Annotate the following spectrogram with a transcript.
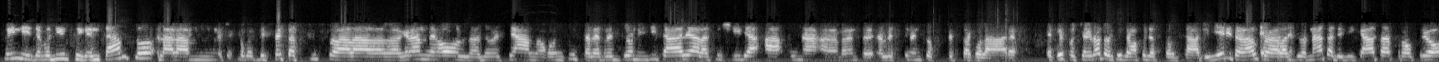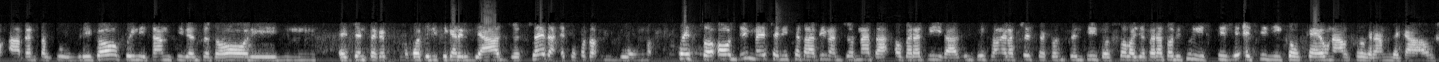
Quindi devo dirti che intanto la, la, cioè, rispetto a tutta la, la, grande hall dove siamo con tutte le regioni d'Italia, la Sicilia ha un allestimento spettacolare. E questo ci è arrivato perché siamo stati ascoltati. Ieri tra l'altro era la giornata dedicata proprio aperta al pubblico, quindi tanti viaggiatori, mh, gente che può pianificare il viaggio, eccetera, e c'è stato il boom. Questo oggi invece è iniziata la prima giornata operativa in cui l'accesso è consentito solo agli operatori turistici e ti dico che è un altro grande caos.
